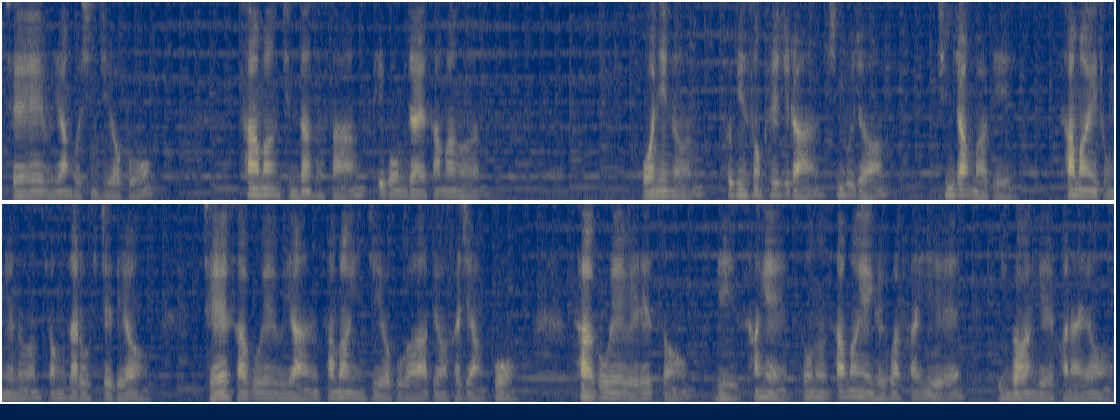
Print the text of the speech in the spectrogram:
재해에 의한 것인지 여부 사망 진단서상 피보험자의 사망은 원인은 흡인성 폐질환, 신부전, 심장마비, 사망의 종류는 병사로 기재되어 재해사고에 의한 사망인지 여부가 명확하지 않고 사고의 외래성 및 상해 또는 사망의 결과 사이의 인과관계에 관하여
